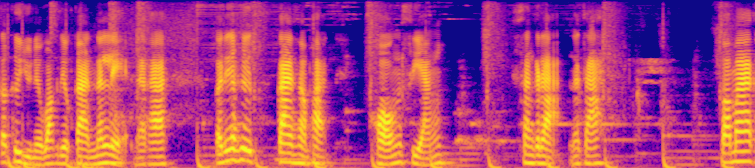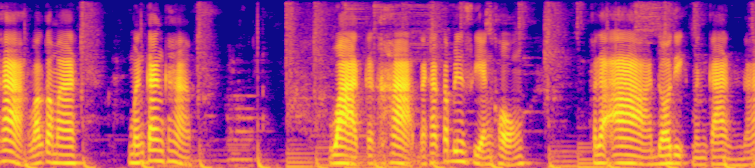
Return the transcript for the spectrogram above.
ก็คืออยู่ในวรรคเดียวกันนั่นแหละนะคะ ก็นี่ก็คือการสัมผัสของเสียงสังกระนะจ๊ะ ต่อมาค่ะวรรคต่อมาเหมือนกันค่ะหวาดกับขาดนะครับก็เป็นเสียงของพระอาดอดิกเหมือนกันนะ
